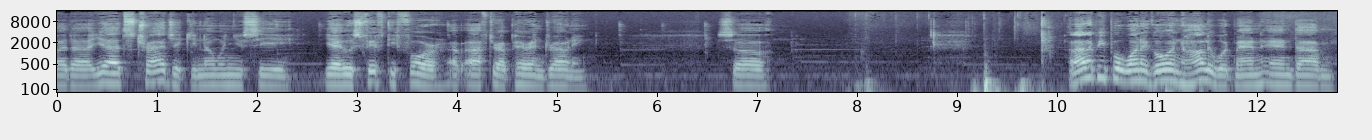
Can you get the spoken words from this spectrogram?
But uh, yeah, it's tragic, you know, when you see. Yeah, he was 54 after a parent drowning. So a lot of people want to go in Hollywood, man, and um,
